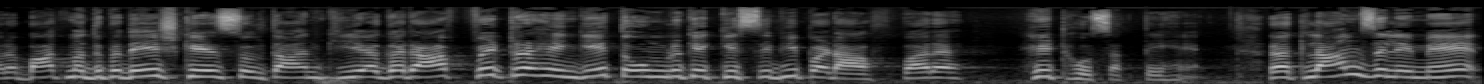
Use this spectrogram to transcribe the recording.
और अब बात मध्य प्रदेश के सुल्तान की। अगर आप फिट रहेंगे तो उम्र के किसी भी पड़ाव पर हिट हो सकते हैं। रतलाम ज़िले में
